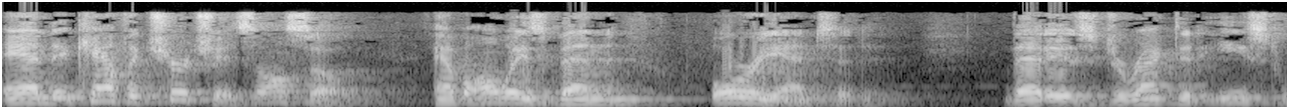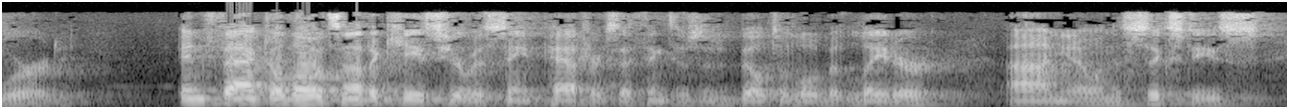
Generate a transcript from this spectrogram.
And Catholic churches also have always been oriented that is directed eastward. In fact, although it's not the case here with St. Patrick's, I think this was built a little bit later on, you know, in the 60s, uh,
